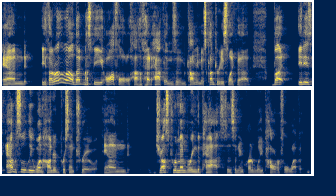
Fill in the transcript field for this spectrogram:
and he thought, oh well, that must be awful how that happens in communist countries like that. But it is absolutely 100% true, and just remembering the past is an incredibly powerful weapon.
